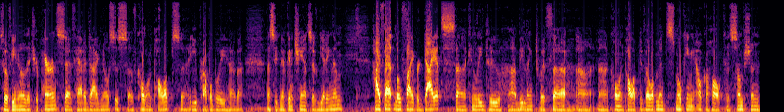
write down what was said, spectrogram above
So if you know that your parents have had a diagnosis of colon polyps, uh, you probably have a, a, significant chance of getting them. High-fat, low-fiber diets uh, can lead to uh, be linked with uh, colon polyp development. Smoking, alcohol consumption,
